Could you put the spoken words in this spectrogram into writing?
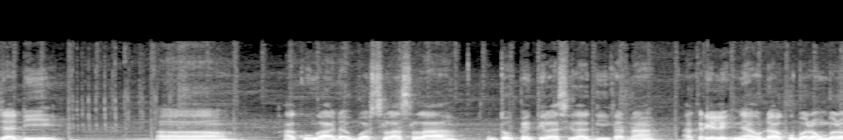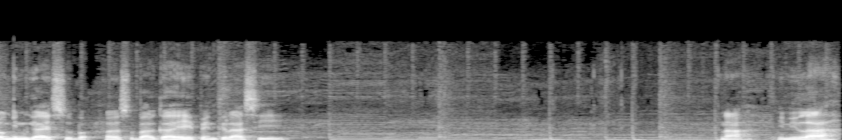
Jadi uh, aku nggak ada buat sela-sela untuk ventilasi lagi karena akriliknya udah aku bolong-bolongin guys seba uh, sebagai ventilasi. Nah inilah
